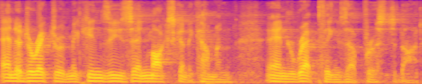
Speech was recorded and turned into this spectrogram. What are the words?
and a director of McKinsey's, and Mike's going to come and, and wrap things up for us tonight.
